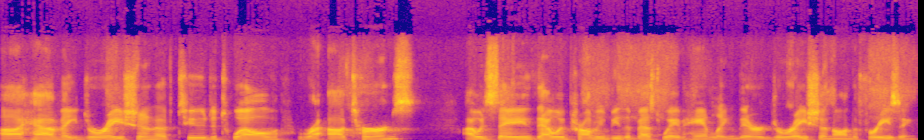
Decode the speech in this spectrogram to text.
uh, have a duration of two to 12 uh, turns, I would say that would probably be the best way of handling their duration on the freezing.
